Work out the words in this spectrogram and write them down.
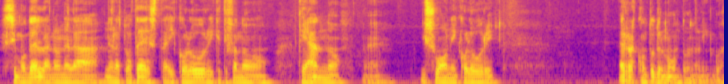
si modellano nella, nella, tua testa, i colori che ti fanno, che hanno, eh, i suoni, i colori. È il racconto del mondo una lingua.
